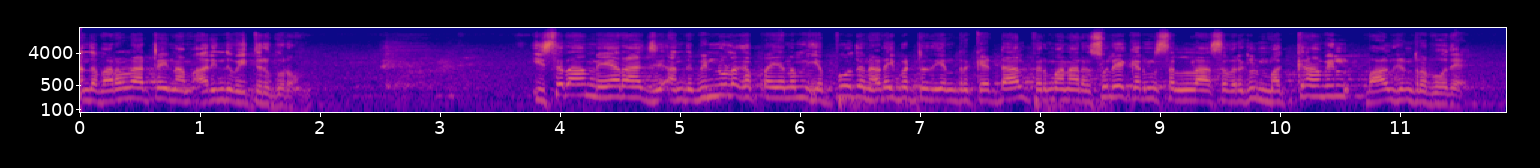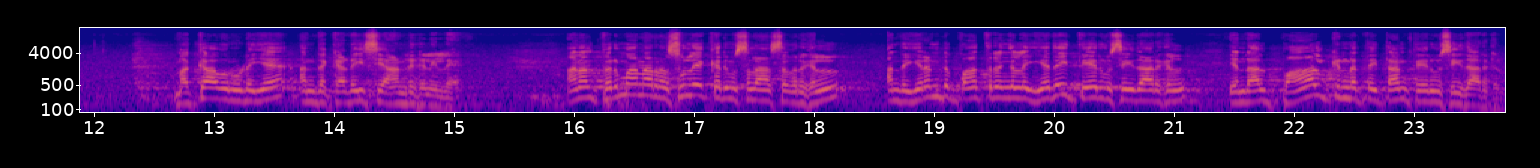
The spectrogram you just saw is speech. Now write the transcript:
அந்த வரலாற்றை நாம் அறிந்து வைத்திருக்கிறோம். இஸ்ரா மேராஜ் அந்த விண்ணுலக பயணம் எப்போது நடைபெற்றது என்று கேட்டால் பெருமானார் ரசுலே கரும் சல்லாஸ் அவர்கள் மக்காவில் வாழ்கின்ற போதே மக்காவினுடைய அந்த கடைசி ஆண்டுகளிலே. ஆனால் பெருமானார் ரசுலே கரும் சல்லாஸ் அவர்கள் அந்த இரண்டு பாத்திரங்களில் எதை தேர்வு செய்தார்கள் என்றால் பால் கிண்ணத்தை தான் தேர்வு செய்தார்கள்.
